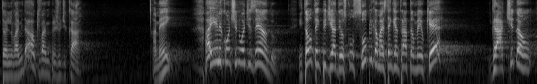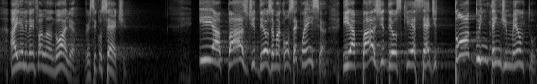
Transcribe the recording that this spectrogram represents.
Então Ele não vai me dar o que vai me prejudicar. Amém? Aí ele continua dizendo: então tem que pedir a Deus com súplica, mas tem que entrar também o quê? Gratidão. Aí ele vem falando: olha, versículo 7. E a paz de Deus é uma consequência, e a paz de Deus que excede todo entendimento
